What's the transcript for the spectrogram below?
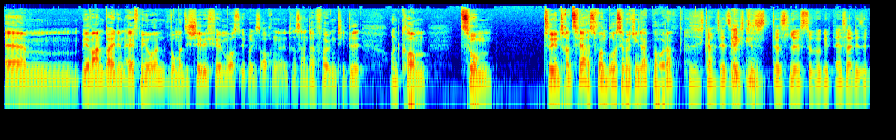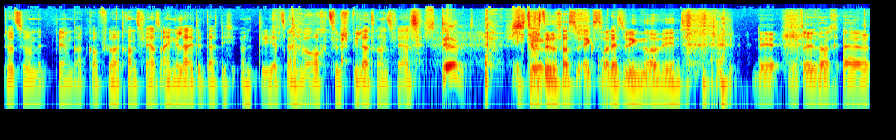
Ähm, wir waren bei den 11 Millionen, wo man sich schäbig fühlen muss. Übrigens auch ein interessanter Folgentitel. Und kommen zum zu den Transfers von Borussia Mönchengladbach, oder? Also ich dachte jetzt echt, das, das löst du wirklich besser, die Situation mit, wir haben gerade Kopfhörertransfers eingeleitet, dachte ich, und jetzt kommen wir auch zu Spielertransfers. Stimmt. Ich Stimmt. dachte, das hast du extra deswegen nur erwähnt. nee, jetzt einfach, äh,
